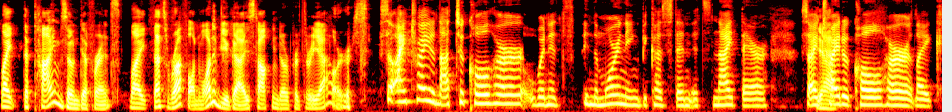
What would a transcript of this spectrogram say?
like the time zone difference, like that's rough on one of you guys talking to her for three hours. So I try not to call her when it's in the morning because then it's night there. So I Yeah. try to call her like,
